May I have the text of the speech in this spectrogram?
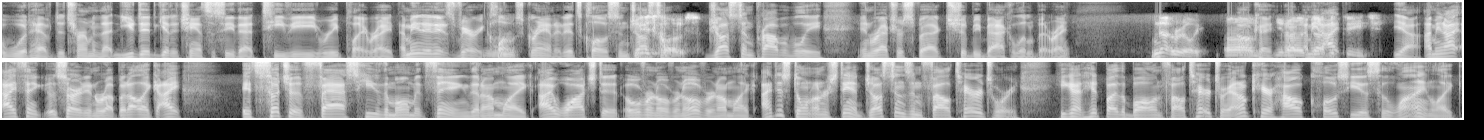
would have determined that you did get a chance to see that TV replay, right? I mean, it is very mm-hmm. close. Mm. Granted, it's close, and Justin, close. Justin probably, in retrospect, should be back a little bit, right? Not really. Um, okay. You know, I mean, I teach. Yeah, I mean, I, I think. Uh, sorry to interrupt, but I, like I, it's such a fast, heat of the moment thing that I'm like, I watched it over and over and over, and I'm like, I just don't understand. Justin's in foul territory. He got hit by the ball in foul territory. I don't care how close he is to the line. Like,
